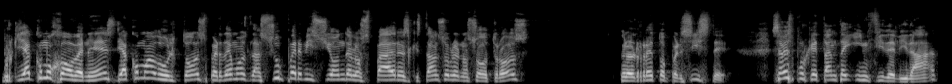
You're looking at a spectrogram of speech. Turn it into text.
Porque ya como jóvenes, ya como adultos, perdemos la supervisión de los padres que están sobre nosotros, pero el reto persiste. ¿Sabes por qué tanta infidelidad?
